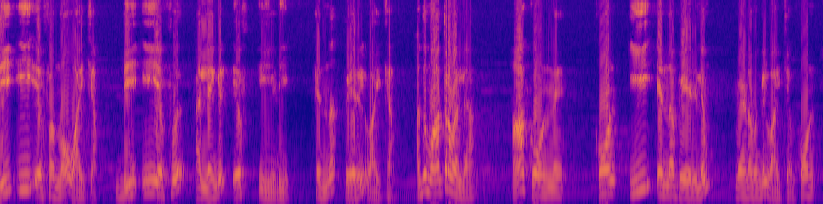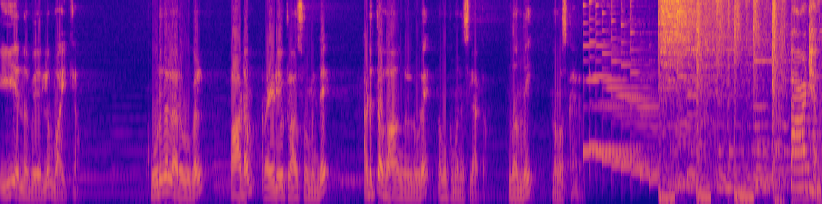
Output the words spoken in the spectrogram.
ഡി ഇ എഫ് എന്നോ വായിക്കാം. ഡി ഇ എഫ് അല്ലെങ്കിൽ എഫ് ഇ ഡി എന്ന പേരിൽ വായിക്കാം. അതുമാത്രമല്ല ആ കോണിനെ കോൺ ഇ എന്ന പേരിലും വേണമെങ്കിൽ വായിക്കാം. കോൺ ഇ എന്ന പേരിലും വായിക്കാം. കൂടുതൽ അറിവുകൾ പാഠം റേഡിയോ ക്ലാസ് റൂമിന്റെ അടുത്ത ഭാഗങ്ങളിലൂടെ നമുക്ക് മനസ്സിലാക്കാം. നന്ദി നമസ്കാരം. പാഠം.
